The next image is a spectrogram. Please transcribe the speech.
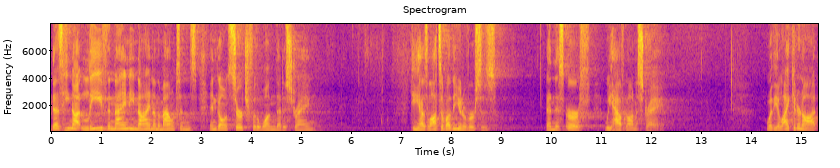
does he not leave the 99 on the mountains and go and search for the one that is straying? He has lots of other universes, and this earth we have gone astray. Whether you like it or not,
